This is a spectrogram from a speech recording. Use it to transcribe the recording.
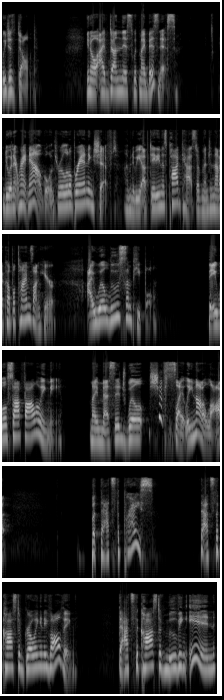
We just don't. You know, I've done this with my business doing it right now, going through a little branding shift. I'm going to be updating this podcast. I've mentioned that a couple times on here. I will lose some people. They will stop following me. My message will shift slightly, not a lot. But that's the price. That's the cost of growing and evolving. That's the cost of moving in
